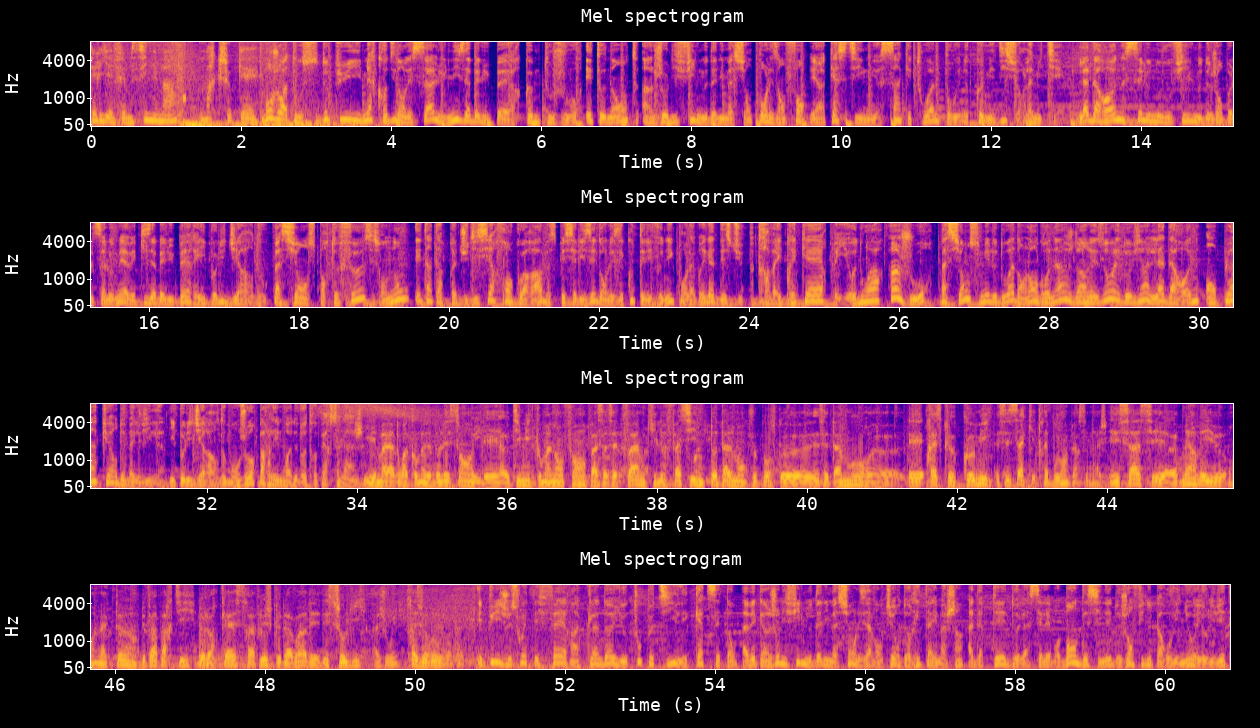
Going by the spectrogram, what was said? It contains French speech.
Chéri FM Cinéma, Marc Choquet. Bonjour à tous. Depuis mercredi dans les salles, une Isabelle Huppert, comme toujours, étonnante, un joli film d'animation pour les enfants et un casting 5 étoiles pour une comédie sur l'amitié. La Daronne, c'est le nouveau film de Jean-Paul Salomé avec Isabelle Huppert et Hippolyte Girardot. Patience Portefeu, c'est son nom, est interprète judiciaire franco-arabe spécialisé dans les écoutes téléphoniques pour la brigade des stupes. Travail précaire, payé au noir. Un jour, Patience met le doigt dans l'engrenage d'un réseau et devient la Daronne en plein cœur de Belleville. Hippolyte Girardot, bonjour, parlez-moi de votre personnage. Il est maladroit comme un adolescent, il est euh, timide comme un enfant face à cette femme qui le fascine totalement. Je pense que cet amour euh, est presque comique et c'est ça qui est très beau dans le personnage. Et ça, c'est euh, merveilleux pour un acteur de faire partie de l'orchestre plus que d'avoir des, des solis à jouer. Très heureux en fait. Et puis je souhaitais faire un clin d'œil aux tout petits, les 4-7 ans, avec un joli film d'animation Les aventures de Rita et Machin, adapté de la célèbre bande dessinée de Jean-Philippe Arouvigno et Olivier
